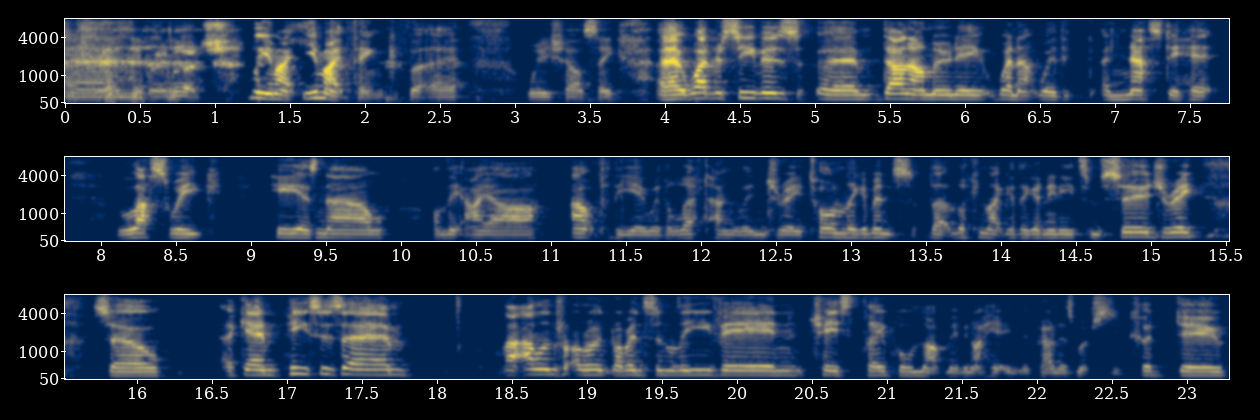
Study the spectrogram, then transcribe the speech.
Um, Very much. Well, you might you might think, but uh, we shall see. Uh, wide receivers, um, Darnell Mooney went out with a nasty hit last week. He is now on the IR, out for the year with a left ankle injury, torn ligaments that looking like they're going to need some surgery. So again, pieces. Um, Allen Robinson leaving, Chase Claypool not maybe not hitting the ground as much as he could do.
